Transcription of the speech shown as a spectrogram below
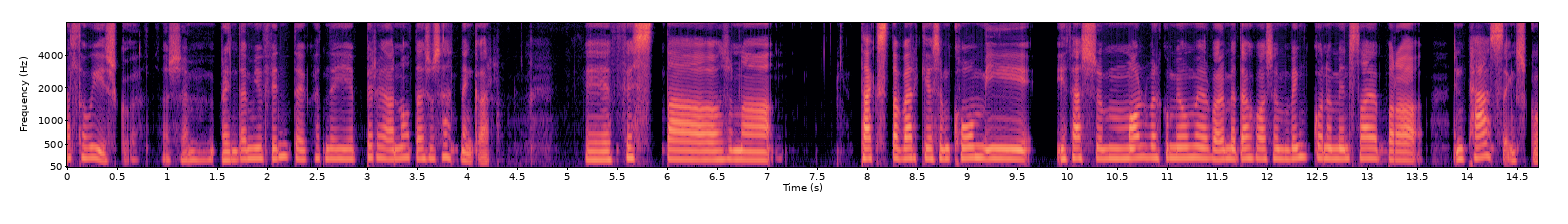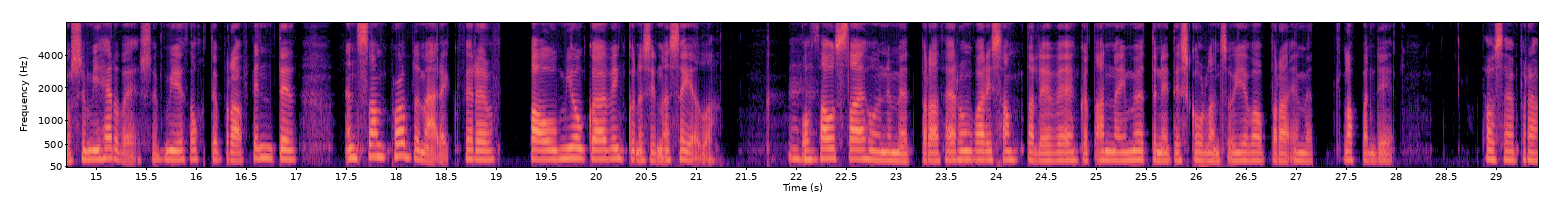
LHI sko, þar sem reyndar mjög fyndi hvernig ég byrjaði að nota þessu setningar. Fyrsta svona textaverkið sem kom í, í þessum málverkum hjá mér var með eitthvað sem vinkona minn sagði bara in passing sko, sem ég herði, sem ég þótti bara fyndið en some problematic fyrir fá mjóka vinkuna sína að segja það. Og þá sagði hún einmitt bara þegar hún var í samtali við einhvern annað í mötuneyti skólans og ég var bara einmitt lappandi þá sagði hún bara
